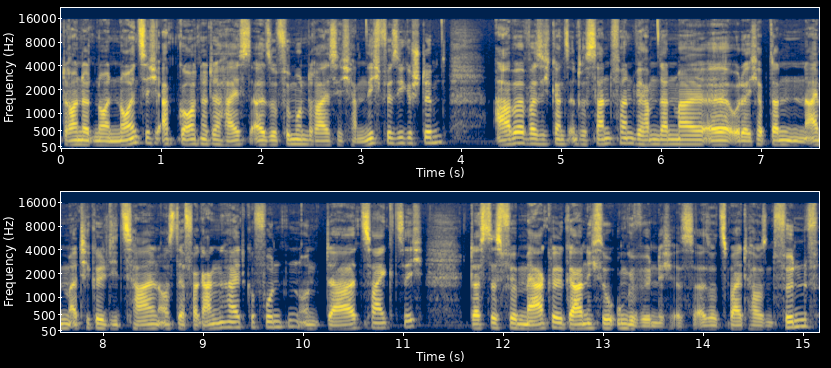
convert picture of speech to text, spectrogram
399 Abgeordnete, heißt also 35 haben nicht für sie gestimmt. Aber was ich ganz interessant fand, wir haben dann mal, äh, oder ich habe dann in einem Artikel die Zahlen aus der Vergangenheit gefunden und da zeigt sich, dass das für Merkel gar nicht so ungewöhnlich ist. Also 2005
